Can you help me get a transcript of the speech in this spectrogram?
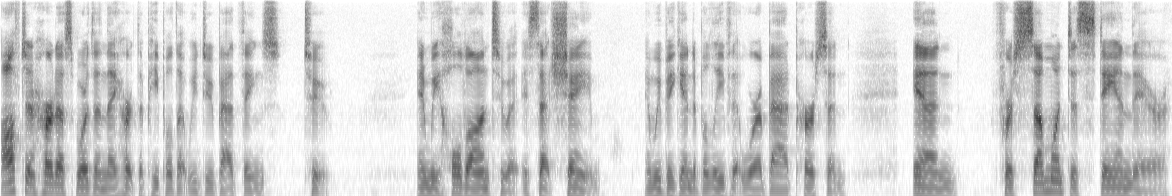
often hurt us more than they hurt the people that we do bad things to. And we hold on to it. It's that shame. And we begin to believe that we're a bad person. And for someone to stand there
